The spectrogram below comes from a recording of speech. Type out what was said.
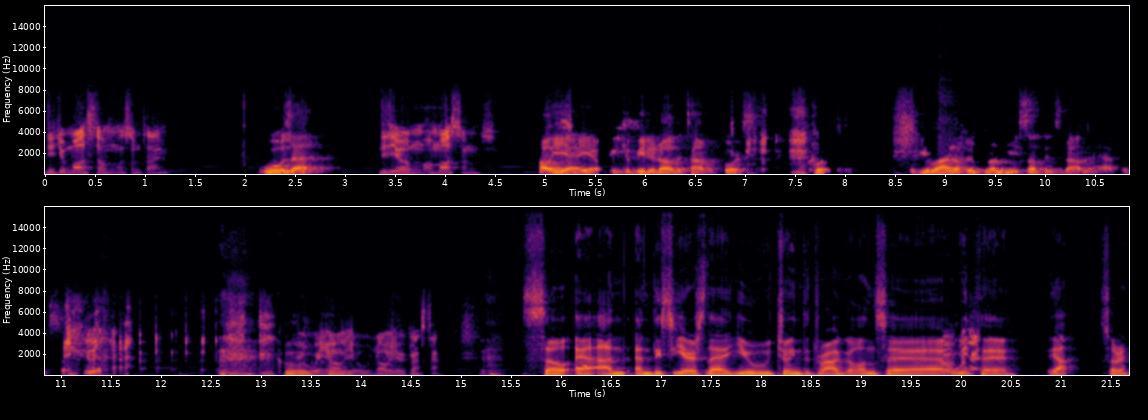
Did you moss him sometime? What was that? Did you moss him? Oh yeah, yeah. We competed all the time, of course. of course. If you line up in front of me, something's bound to happen. So yeah. cool. We know you. We know you're constant. So uh, and and this year's that you joined the Dragons uh, okay. with uh, yeah sorry,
